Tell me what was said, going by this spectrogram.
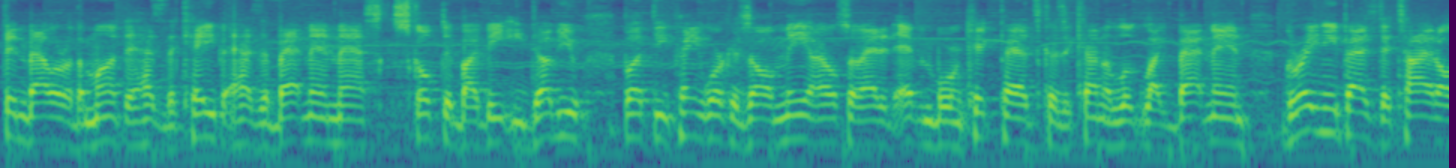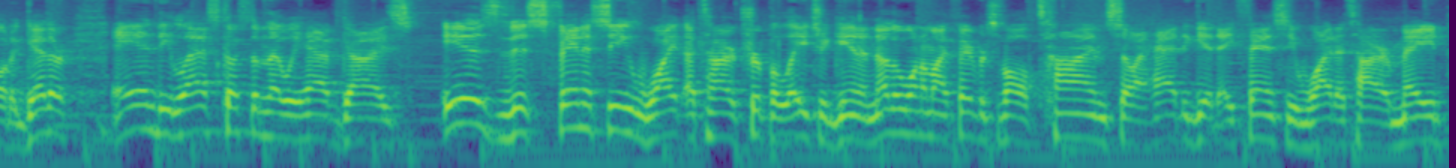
Finn Balor of the month. It has the cape. It has the Batman mask sculpted by BEW but the paintwork is all me. I also added Evan Bourne kick pads because it kind of looked like Batman. Gray knee pads to tie it all together. And the last custom that we have, guys, is this Fantasy White Attire Triple H. Again, another one of my favorites of all time, so I had to get a Fantasy White Attire made.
